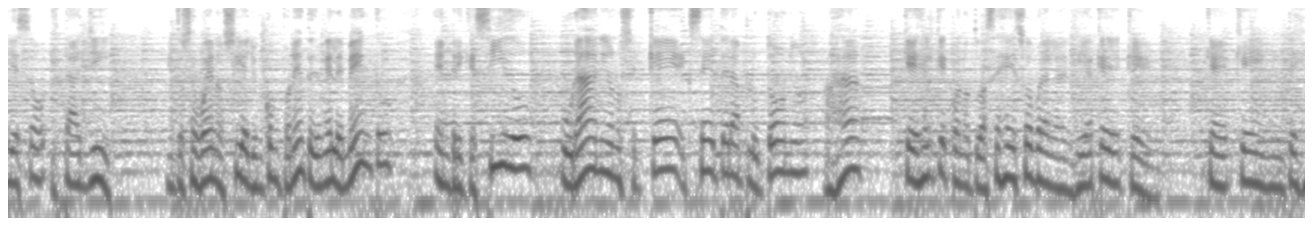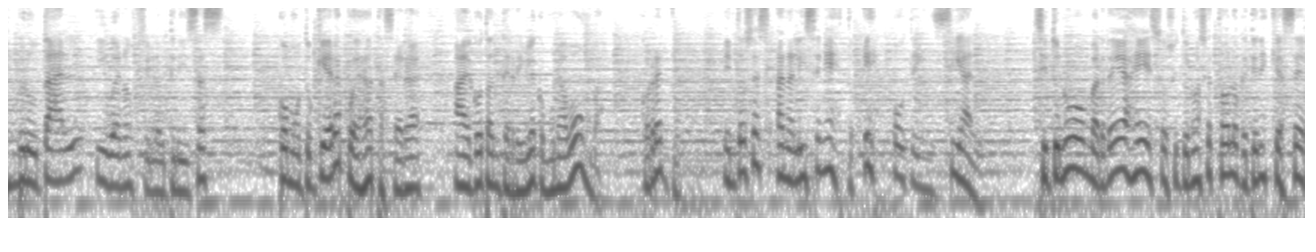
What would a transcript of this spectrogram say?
y eso está allí. Entonces, bueno, sí, hay un componente, hay un elemento enriquecido, uranio, no sé qué, etcétera, plutonio, ajá, que es el que cuando tú haces eso, la energía que, que, que, que es brutal y bueno, si lo utilizas como tú quieras, puedes hasta hacer algo tan terrible como una bomba, ¿correcto? Entonces analicen esto, es potencial. Si tú no bombardeas eso, si tú no haces todo lo que tienes que hacer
